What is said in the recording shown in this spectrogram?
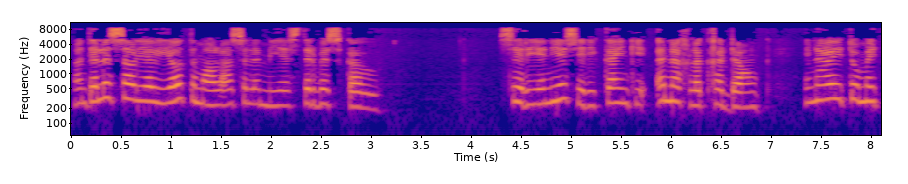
want hulle sal jou heeltemal as hulle meester beskou. Sireneus het die kynkie inniglik gedank en hy het om met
